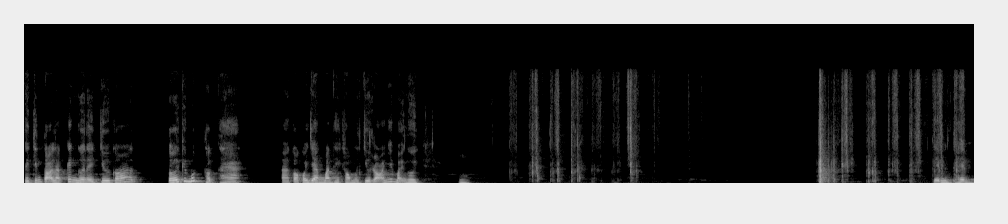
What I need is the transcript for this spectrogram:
thì chứng tỏ là cái người này chưa có tới cái mức thật thà. À, còn có gian manh hay không là chưa rõ nhé mọi người. Ừ. để mình thêm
